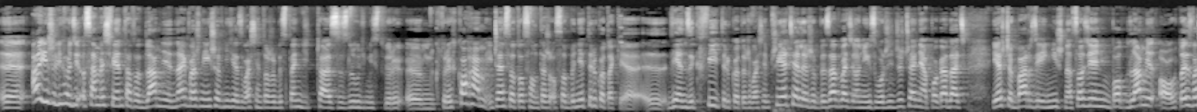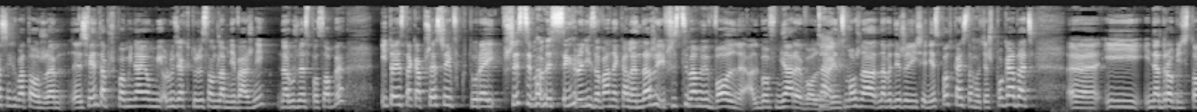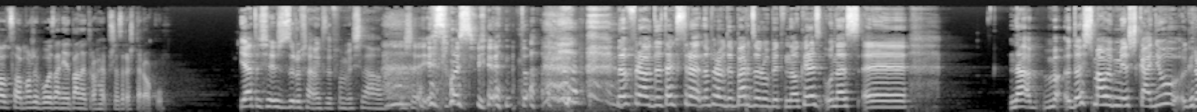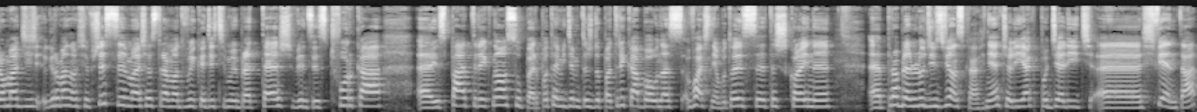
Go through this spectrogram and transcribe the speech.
E, jeżeli chodzi o same święta, to dla mnie najważniejsze w nich jest właśnie to, żeby spędzić czas z ludźmi, z których, których kocham i często to są też osoby nie tylko takie e, więzy krwi, tylko też właśnie przyjaciele, żeby zadbać o nich, złożyć życzenia, pogadać jeszcze bardziej niż na co dzień, bo dla mnie, o, to jest właśnie chyba to, że święta przypominają mi o ludziach, którzy są dla mnie ważni na różne sposoby i to jest taka przestrzeń, w której wszyscy mamy zsynchronizowane kalendarze i wszyscy mamy wolne albo w miarę wolne, tak. więc można nawet jeżeli się nie spotkać, to chociaż pogadać yy, i, i nadrobić to, co może było zaniedbane trochę przez resztę roku. Ja to się już wzruszam, jak sobie pomyślałam, że są święta. naprawdę, tak naprawdę bardzo lubię ten okres. U nas e, na dość małym mieszkaniu gromadzi, gromadzą się wszyscy. Moja siostra ma dwójkę dzieci, mój brat też, więc jest czwórka, e, jest Patryk, no super. Potem idziemy też do Patryka, bo u nas, właśnie, bo to jest e, też kolejny e, problem ludzi w związkach, nie? Czyli jak podzielić e, święta.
